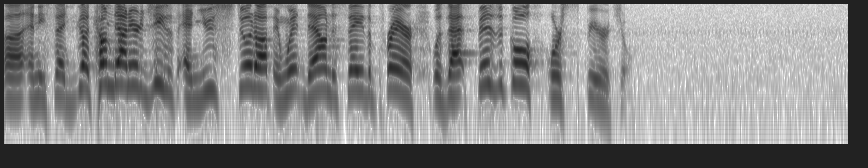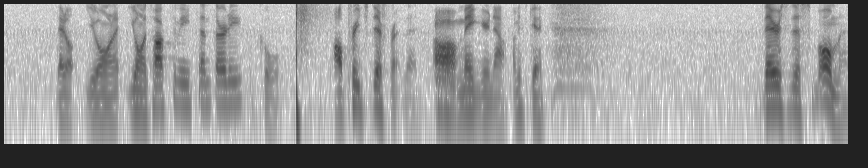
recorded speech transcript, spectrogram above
uh, and he said, "You come down here to Jesus," and you stood up and went down to say the prayer. Was that physical or spiritual? They don't. You want to? You talk to me? 10:30? Cool. I'll preach different then. Oh, Megan, you're now. I'm just kidding. There's this moment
